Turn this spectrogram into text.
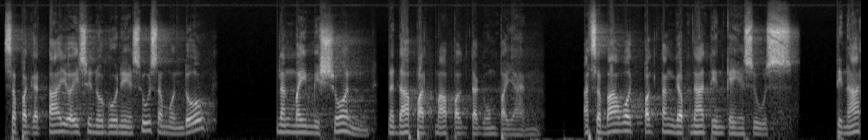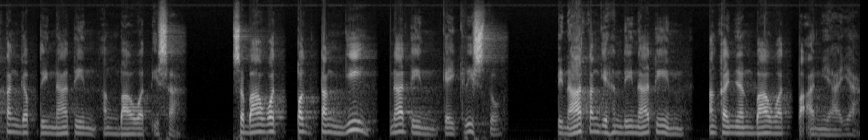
sapagat tayo ay sinugo ni Jesus sa mundo ng may misyon na dapat mapagtagumpayan. At sa bawat pagtanggap natin kay Jesus, tinatanggap din natin ang bawat isa. Sa bawat pagtanggi natin kay Kristo, tinatanggihan din natin ang kanyang bawat paanyaya.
